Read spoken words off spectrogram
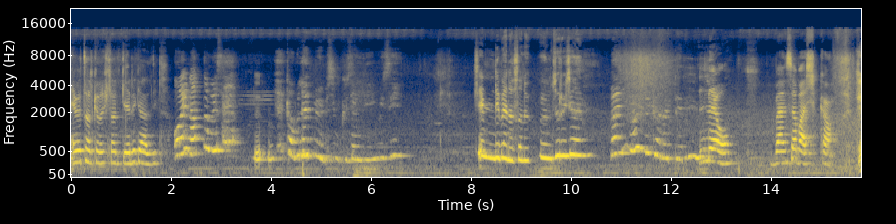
Evet arkadaşlar geri geldik. Oynattı bizi. Kabul etmiyor bizim güzelliğimizi. Şimdi ben Hasan'ı öldüreceğim. Ben böyle karakterim. Leo. Bense başka.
